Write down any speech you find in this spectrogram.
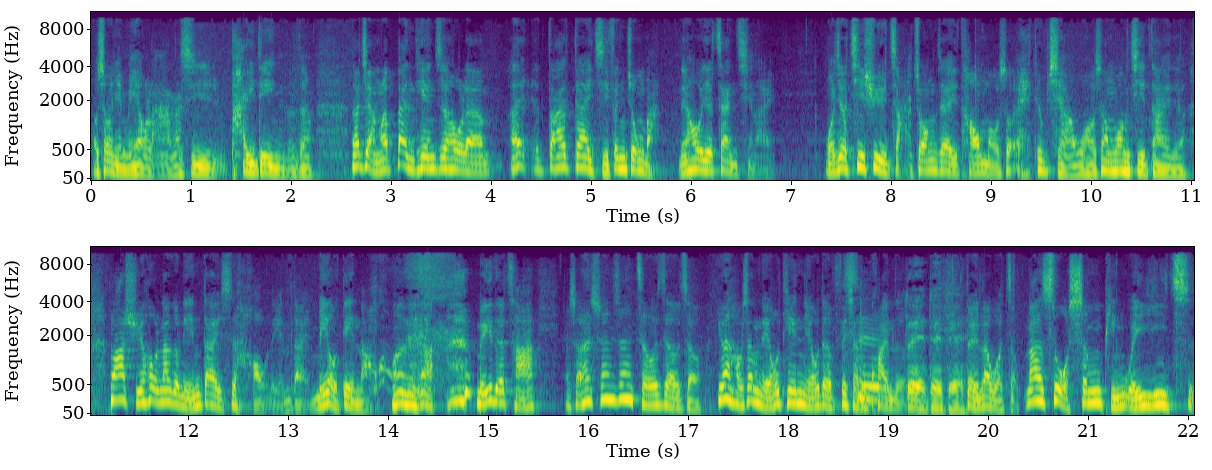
我说也没有啦，那是拍电影的这样。”那讲了半天之后呢，哎，大概几分钟吧，然后就站起来。我就继续假装在掏毛，说：“哎，对不起啊，我好像忘记带了。那时候那个年代是好年代，没有电脑，没得查。”我说：“啊，算算，走走走，因为好像聊天聊得非常快乐。”对对对对，那我走，那是我生平唯一一次。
